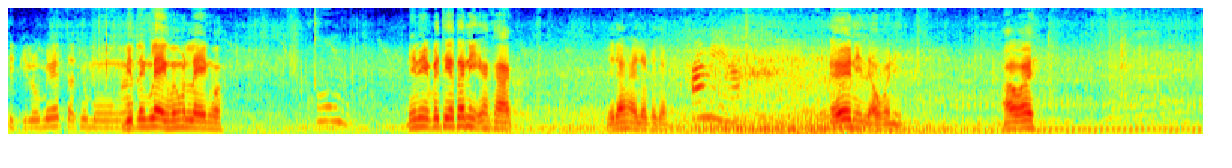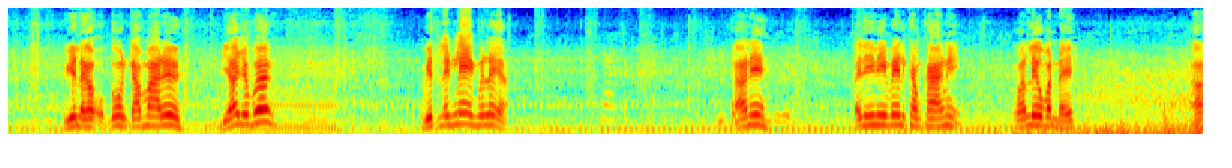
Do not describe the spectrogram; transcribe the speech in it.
สิบกิโลเมตรต่อชั่วโมงครับวิทย์แรงๆเบิ่งมันแรงป่ะนี่นี่ไปเทสท่างนี้ข้างๆเดี๋ยวได้ให้รถไปกันถ้ามีนะเอ้ยนี่เดี๋ยวเอาไปนี่เอาไปวิทย์แล้วก็โกนกลับมาเด้อเดี๋ยวจะเบิ่งวิทย์แรงๆไปเลยอะอ่านี่ไปนี่นี่ไปคำค้างนี่วันเร็ววันไหนอะ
